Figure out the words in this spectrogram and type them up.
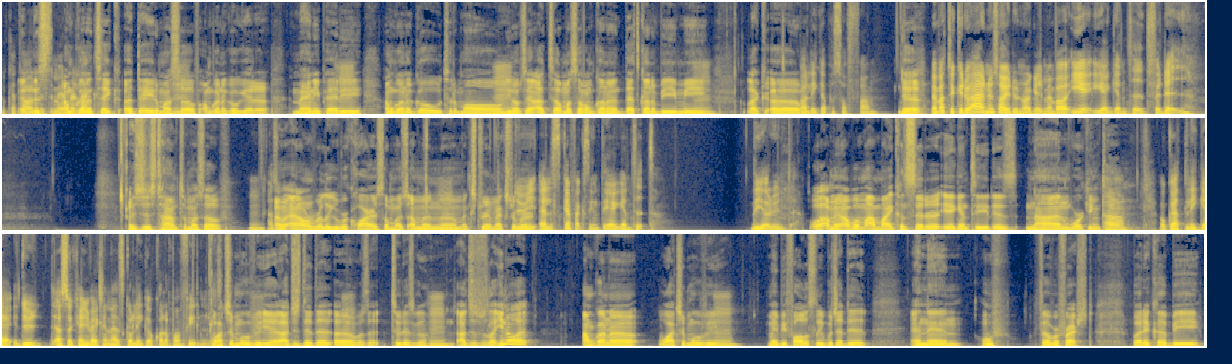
Du kan ta this, lite mer I'm gonna take a day to myself. Mm. I'm gonna go get a mani pedi. Mm. I'm gonna go to the mall. You know mm. what I'm saying? I tell myself I'm gonna. That's gonna be me. Like, um, Bara um, ligga på soffan. yeah. Men vad tycker du är, nu sa ju du några grejer, men vad är egen tid för dig? It's just time to myself. alltså- I, I don't really require so much. I'm an um, extreme extrovert. Du älskar faktiskt inte egen tid. Det gör du inte. Well, I mean, I, I might consider egen tid is non-working time. Ja. Och att ligga, du alltså, kan ju verkligen älska att ligga och kolla på en film. Liksom. Watch a movie. Yeah, I just did that. Uh, Was it two days ago? I just was like, you know what? I'm gonna watch a movie, maybe fall asleep, which I did, and then oof, feel refreshed. But it could be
